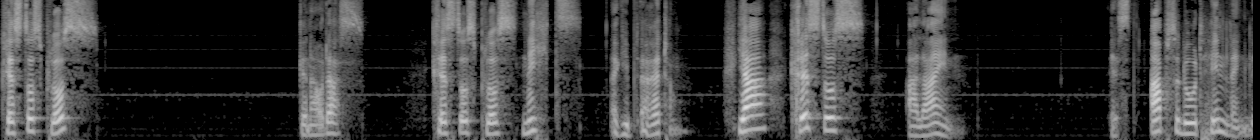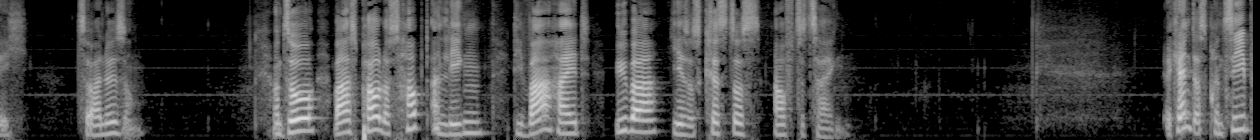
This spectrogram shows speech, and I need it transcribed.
Christus plus genau das. Christus plus nichts ergibt Errettung. Ja, Christus allein ist absolut hinlänglich zur Erlösung. Und so war es Paulus Hauptanliegen, die Wahrheit über Jesus Christus aufzuzeigen. Ihr kennt das Prinzip,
